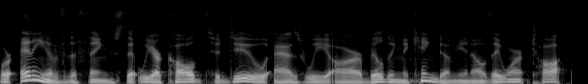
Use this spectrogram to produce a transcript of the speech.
or any of the things that we are called to do as we are building the kingdom. You know, they weren't taught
